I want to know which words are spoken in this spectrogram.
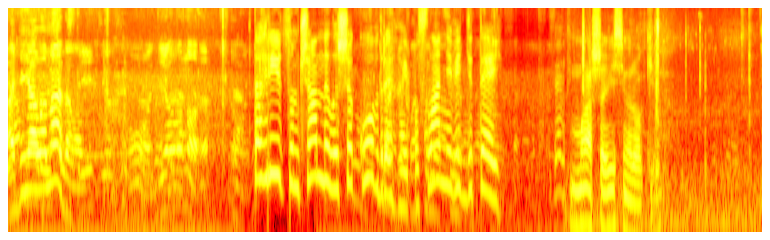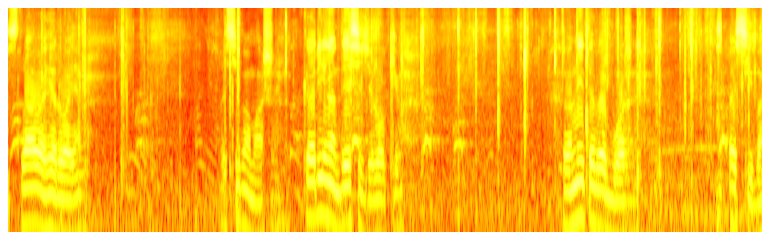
Одеяло надо вам? О, дело надо. Та гріють сумчан не лише ковдри, а й послання від дітей. Маша 8 років. Слава героям. Спасибо, Маша. Каріна 10 років. Храни тебе Боже. Спасибо.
